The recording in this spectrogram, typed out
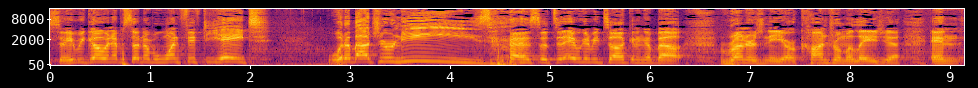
so here we go in episode number 158. What about your knees? so today we're going to be talking about runner's knee or chondromalacia. And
